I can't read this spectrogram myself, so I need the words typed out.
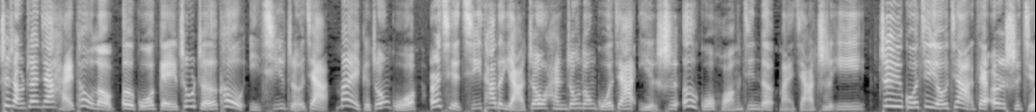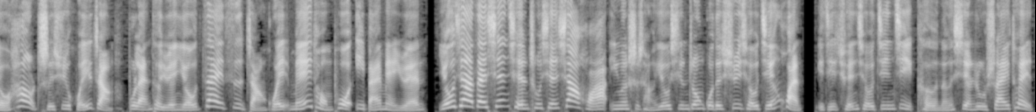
市场专家他还透露，俄国给出折扣，以七折价卖给中国，而且其他的亚洲和中东国家也是俄国黄金的买家之一。至于国际油价，在二十九号持续回涨，布兰特原油再次涨回每桶破一百美元。油价在先前出现下滑，因为市场忧心中国的需求减缓以及全球经济可能陷入衰退。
